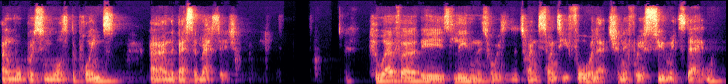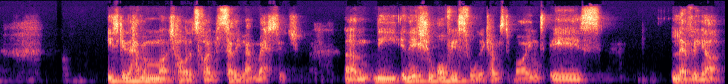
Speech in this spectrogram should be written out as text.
and what Britain was at the point and a better message. Whoever is leading the Tories in the 2024 election, if we assume it's then, is going to have a much harder time selling that message. Um, the initial obvious thought that comes to mind is leveling up.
